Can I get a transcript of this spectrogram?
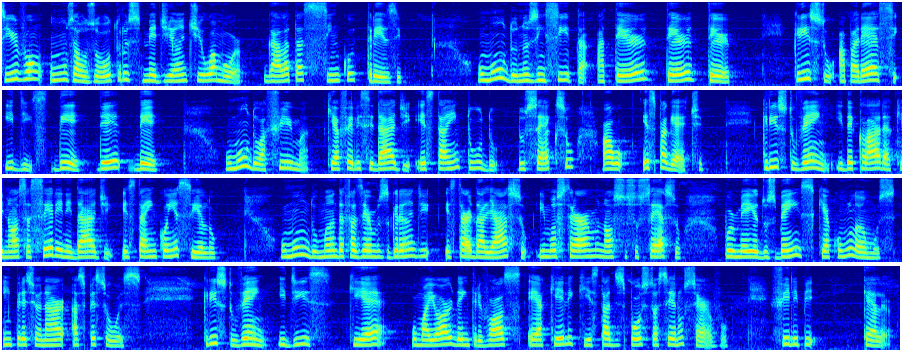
Sirvam uns aos outros mediante o amor. Gálatas 5:13. O mundo nos incita a ter, ter, ter. Cristo aparece e diz: dê, dê, dê. O mundo afirma que a felicidade está em tudo, do sexo ao espaguete. Cristo vem e declara que nossa serenidade está em conhecê-lo. O mundo manda fazermos grande estardalhaço e mostrarmos nosso sucesso por meio dos bens que acumulamos, impressionar as pessoas. Cristo vem e diz que é o maior dentre vós é aquele que está disposto a ser um servo. Philip Keller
